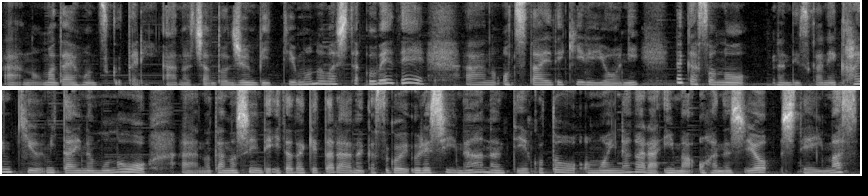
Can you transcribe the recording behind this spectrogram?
あの、まあ、台本作ったりあのちゃんと準備っていうものはした上であのお伝えできるようになんかその何ですかね緩急みたいなものをあの楽しんでいただけたらなんかすごい嬉しいななんていうことを思いながら今お話をしています。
